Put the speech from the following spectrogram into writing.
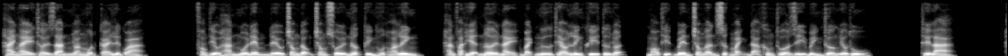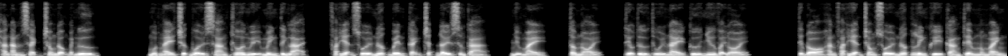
hai ngày thời gian nhoáng một cái liền qua phong tiểu hàn mỗi đêm đều trong động trong suối nước kinh hút hóa linh, hắn phát hiện nơi này bạch ngư theo linh khí tư luận, máu thịt bên trong lận sức mạnh đã không thua gì bình thường yêu thú. Thế là, hắn ăn sạch trong động bạch ngư. Một ngày trước buổi sáng thôi ngụy minh tỉnh lại, phát hiện suối nước bên cạnh chất đầy xương cá nhữ mày, tâm nói, tiểu tử túi này cứ như vậy đói. Tiếp đó hắn phát hiện trong suối nước linh khí càng thêm mỏng manh,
